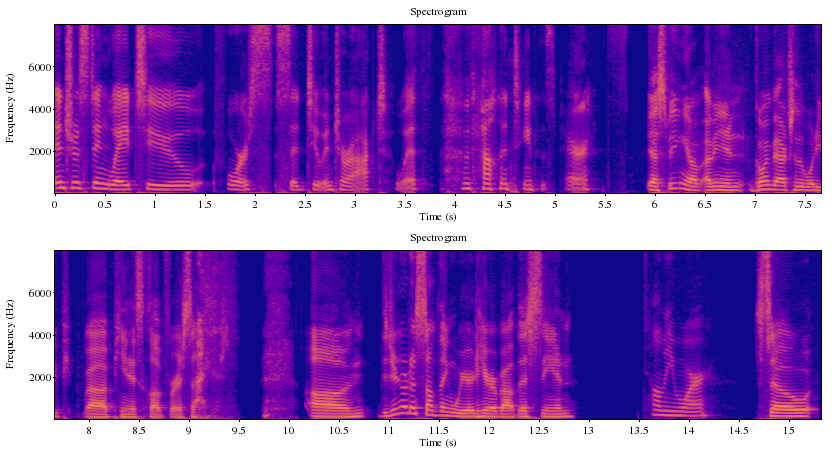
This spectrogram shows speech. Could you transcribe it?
interesting way to force Sid to interact with Valentina's parents. yeah. Speaking of, I mean, going back to the Woody uh, Penis Club for a second. Um, did you notice something weird here about this scene? Tell me more. So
